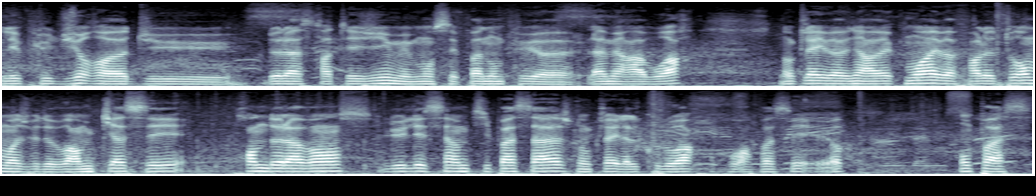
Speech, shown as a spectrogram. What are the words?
les plus durs du, de la stratégie mais bon c'est pas non plus la mer à boire. Donc là il va venir avec moi, il va faire le tour, moi je vais devoir me casser prendre de l'avance, lui laisser un petit passage. Donc là, il a le couloir pour pouvoir passer. Et hop, on passe.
